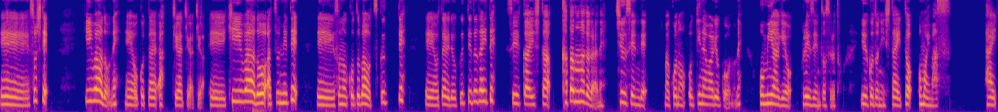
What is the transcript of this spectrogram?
えー、そして、キーワードをね、えーお答え、あ、違う違う違う。えー、キーワードを集めて、えーその言葉を作って、えーお便りで送っていただいて、正解した方の中からね、抽選で、まあ、この沖縄旅行のね、お土産をプレゼントするということにしたいと思います。はい。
